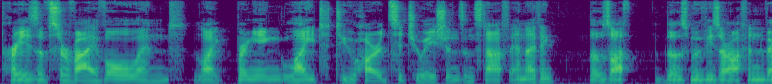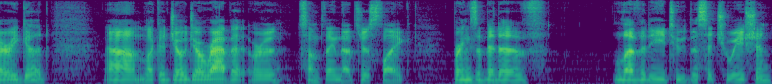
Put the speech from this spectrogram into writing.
praise of survival and like bringing light to hard situations and stuff. And I think those off those movies are often very good. Um, like a Jojo Rabbit or something that just like brings a bit of levity to the situation.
